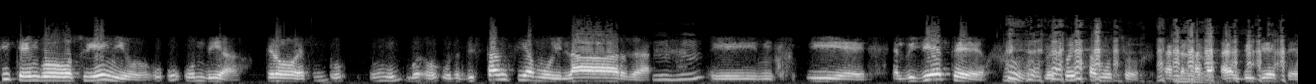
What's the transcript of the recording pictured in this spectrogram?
Sí tengo sueño un, un día, pero es un- un- una distancia muy larga y, y eh, el billete me cuesta mucho el billete.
